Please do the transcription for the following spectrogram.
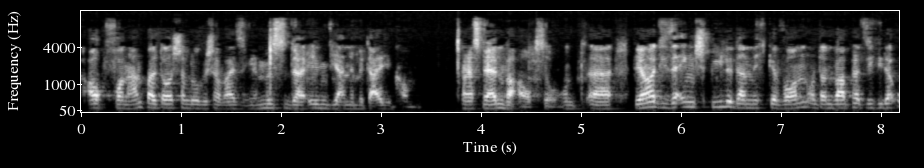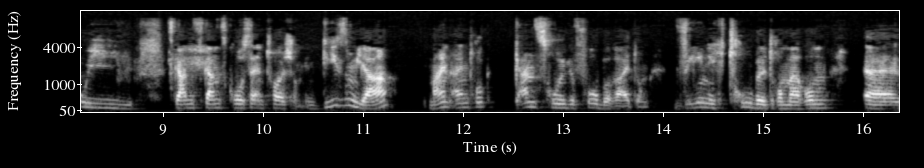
auch von Handball Deutschland logischerweise, wir müssen da irgendwie an eine Medaille kommen. Das werden wir auch so. Und äh, wir haben halt diese engen Spiele dann nicht gewonnen und dann war plötzlich wieder, ui, ganz, ganz große Enttäuschung. In diesem Jahr, mein Eindruck, ganz ruhige Vorbereitung, wenig Trubel drumherum, äh,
